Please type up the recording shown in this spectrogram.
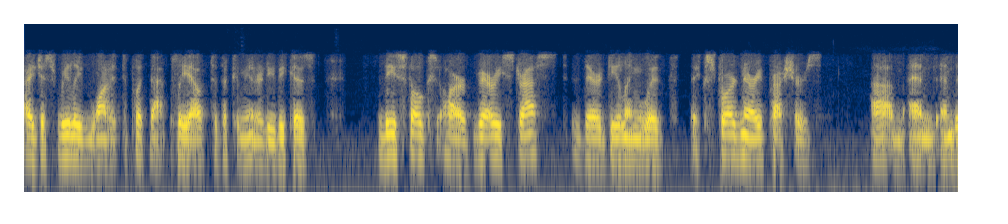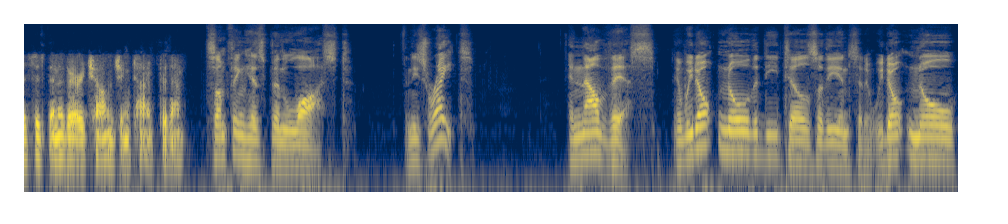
I just really wanted to put that plea out to the community because these folks are very stressed. They're dealing with extraordinary pressures, um, and and this has been a very challenging time for them. Something has been lost, and he's right. And now this. And we don't know the details of the incident. We don't know,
